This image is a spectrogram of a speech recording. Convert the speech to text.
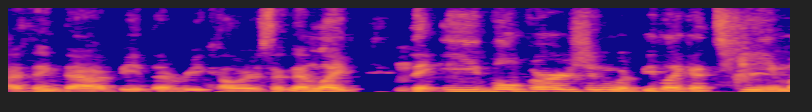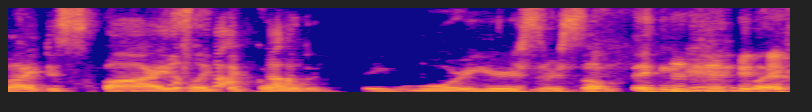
I think that would be the recolors, and then like the evil version would be like a team I despise, like the Golden State Warriors or something. like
